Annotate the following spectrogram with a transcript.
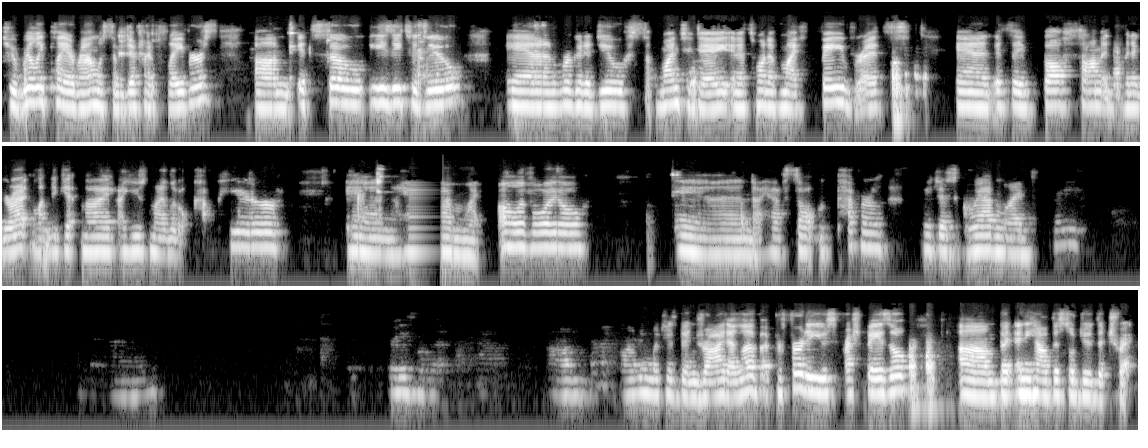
to really play around with some different flavors. Um, it's so easy to do. And we're going to do one today, and it's one of my favorites. And it's a balsamic vinaigrette. Let me get my, I use my little cup here. And I have my olive oil. And I have salt and pepper. Let me just grab my um, which has been dried. I love, I prefer to use fresh basil, um, but anyhow, this will do the trick.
